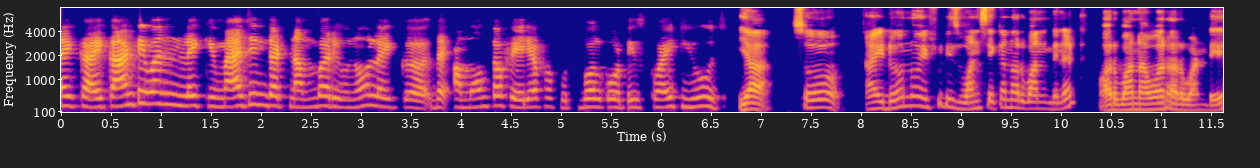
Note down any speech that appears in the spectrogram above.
like I can't even like imagine that number, you know, like uh, the amount of area for football court is quite huge. yeah. So i don't know if it is one second or one minute or one hour or one day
